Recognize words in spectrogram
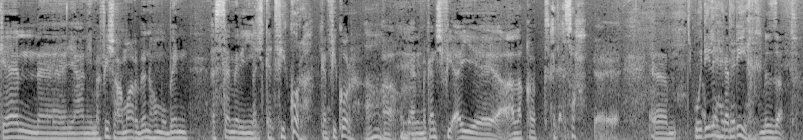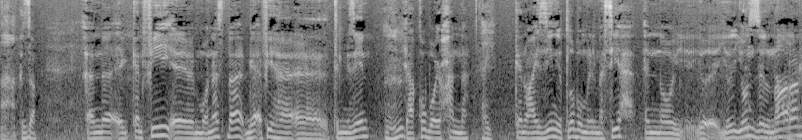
كان آه، يعني ما فيش عمار بينهم وبين السامريين بل كان في كرة كان في كرة آه. آه. يعني ما كانش في أي آه، علاقات لا، صح آه، ودي لها تاريخ بالظبط آه. بالظبط أن كان في آه، مناسبة جاء فيها آه، تلميذين يعقوب ويوحنا أي. كانوا عايزين يطلبوا من المسيح إنه ينزل نارا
